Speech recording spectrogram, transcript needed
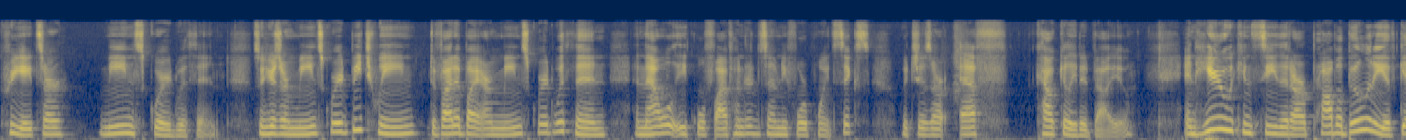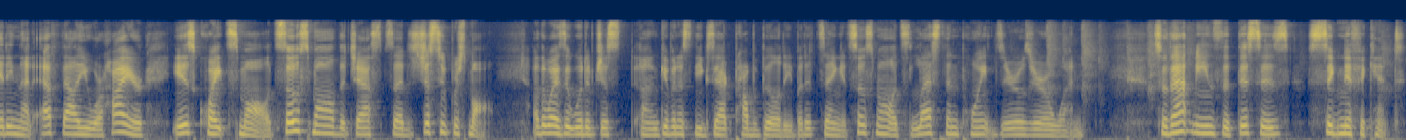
creates our mean squared within. So here's our mean squared between divided by our mean squared within, and that will equal 574.6, which is our F calculated value. And here we can see that our probability of getting that F value or higher is quite small. It's so small that JASP said it's just super small. Otherwise, it would have just uh, given us the exact probability, but it's saying it's so small, it's less than 0.001. So that means that this is significant.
